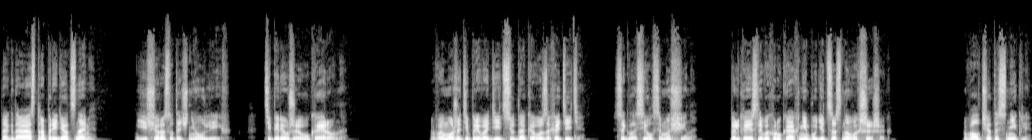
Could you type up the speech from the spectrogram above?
«Тогда Астра придет с нами?» Еще раз уточнил Лейв. Теперь уже у Кайрона. «Вы можете приводить сюда, кого захотите», — согласился мужчина. «Только если в их руках не будет сосновых шишек». Волчата сникли.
